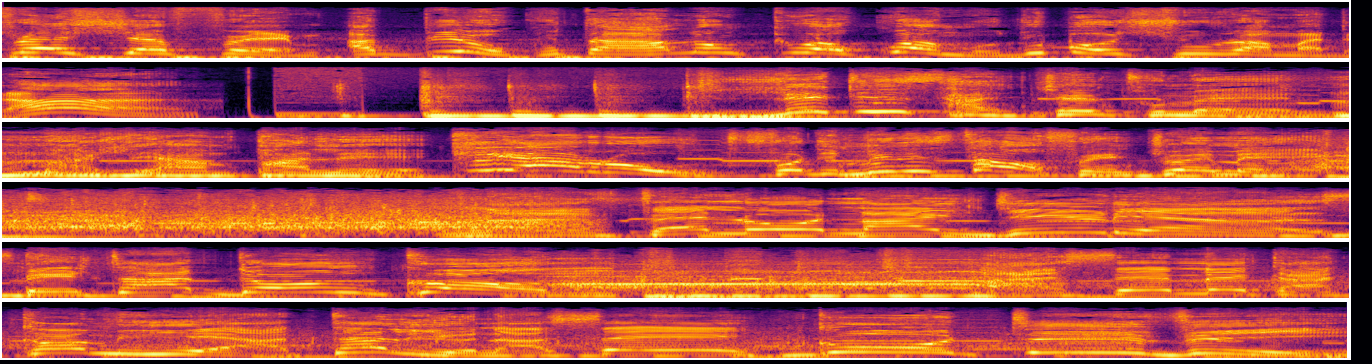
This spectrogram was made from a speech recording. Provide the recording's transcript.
Fresh fm abẹ́òkúta ló ń kí wa kú àmójúbọ̀ oṣù ramadan. Ladies and gentlemen, Malian Pale, clear road for the Minister of Enjoyment. My fellow Nigerians, better don't come. I say make I come here, tell you now say Go TV.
